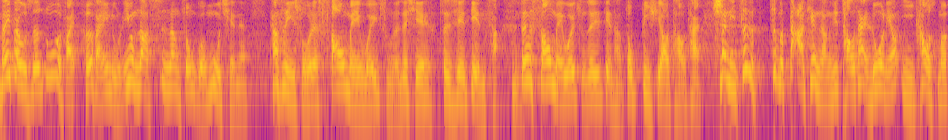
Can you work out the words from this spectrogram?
那一百五十座反核反应炉，因为我们知道事实上中国目前呢。它是以所谓的烧煤为主的这些这些电厂，但是烧煤为主这些电厂都必须要淘汰。那你这个这么大电厂去淘汰，如果你要依靠什么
